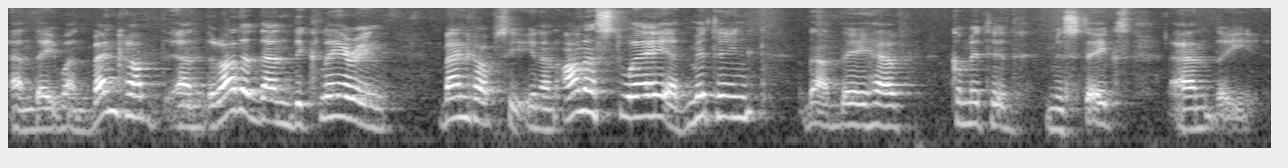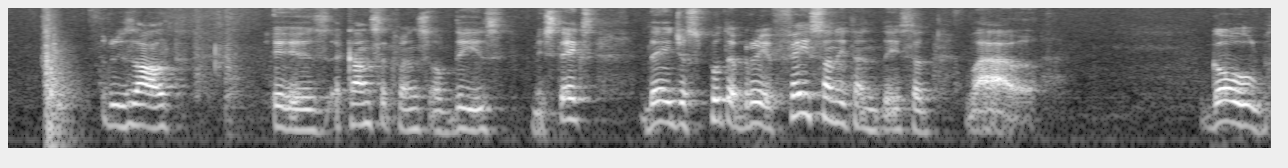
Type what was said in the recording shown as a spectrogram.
and they went bankrupt, and rather than declaring bankruptcy in an honest way, admitting that they have committed mistakes, and the result is a consequence of these mistakes, they just put a brave face on it and they said, well, gold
